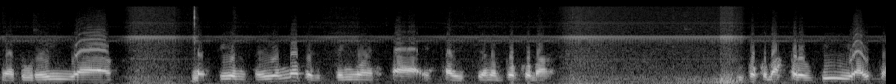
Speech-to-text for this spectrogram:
me aturdía, me sigue sucediendo, pero tengo esta, esta visión un poco más un poco más productiva, ¿viste?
